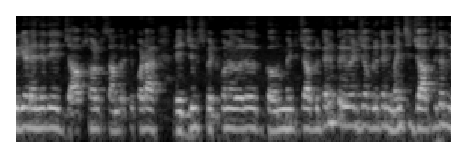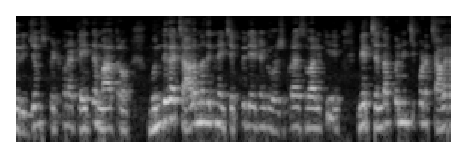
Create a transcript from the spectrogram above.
పీరియడ్ అనేది జాబ్స్ హోల్డర్స్ అందరికీ కూడా రెజ్యూమ్స్ పెట్టుకునేవాళ్ళు గవర్నమెంట్ జాబ్‌లు కానీ ప్రైవేట్ జాబ్‌లు కానీ మంచి జాబ్స్ కానీ మీరు రెజ్యూమ్స్ పెట్టుకున్నట్లయితే మాత్రం ముందుగా చాలా మందికి నేను చెప్పేది ఏంటంటే వృషభరాశి వాళ్ళకి మీరు చిన్నప్పటి నుంచి కూడా చాలా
